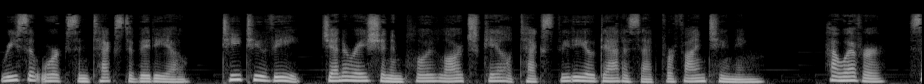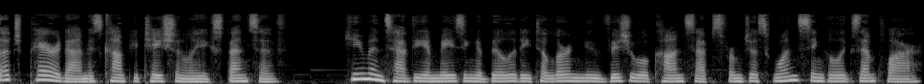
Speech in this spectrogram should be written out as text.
recent works in text to video, T2V generation employ large scale text video dataset for fine tuning. However, such paradigm is computationally expensive. Humans have the amazing ability to learn new visual concepts from just one single exemplar.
